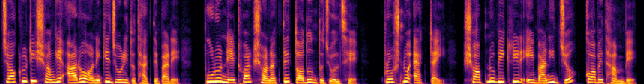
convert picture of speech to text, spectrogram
চক্রটির সঙ্গে আরও অনেকে জড়িত থাকতে পারে। পুরো নেটওয়ার্ক শনাক্তে তদন্ত চলছে। প্রশ্ন একটাই, স্বপ্ন বিক্রির এই বাণিজ্য কবে থামবে?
